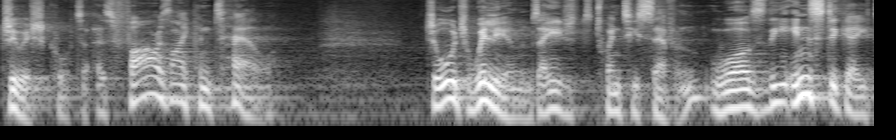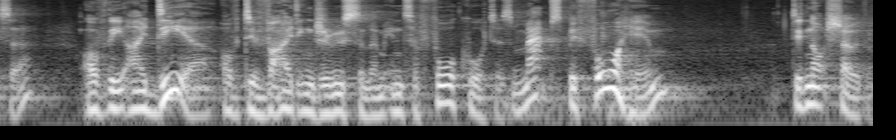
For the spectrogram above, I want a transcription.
Jewish quarter. As far as I can tell, George Williams, aged 27, was the instigator of the idea of dividing Jerusalem into four quarters. Maps before him did not show them.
